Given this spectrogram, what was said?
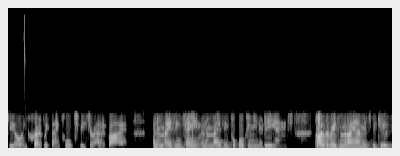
feel incredibly thankful to be surrounded by an amazing team, an amazing football community, and part of the reason that I am is because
